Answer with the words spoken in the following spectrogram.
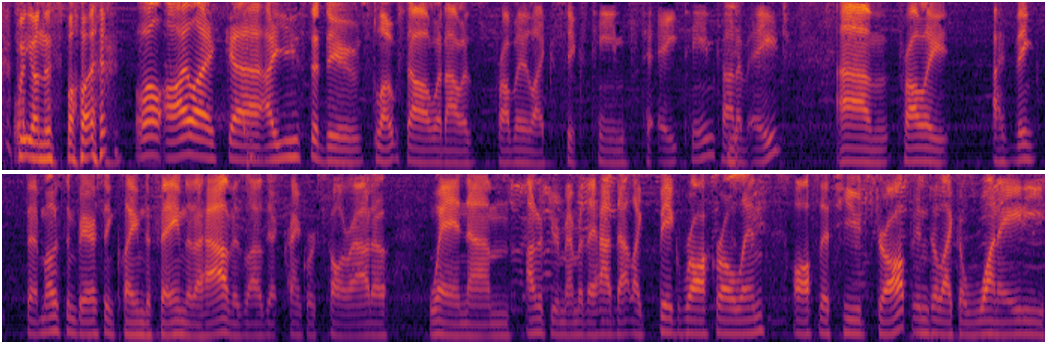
put you on the spot. Well, I like uh, I used to do slope style when I was probably like 16 to 18 kind of age. Um, probably, I think the most embarrassing claim to fame that I have is I was at Crankworx Colorado when um, I don't know if you remember they had that like big rock roll in off this huge drop into like a 180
